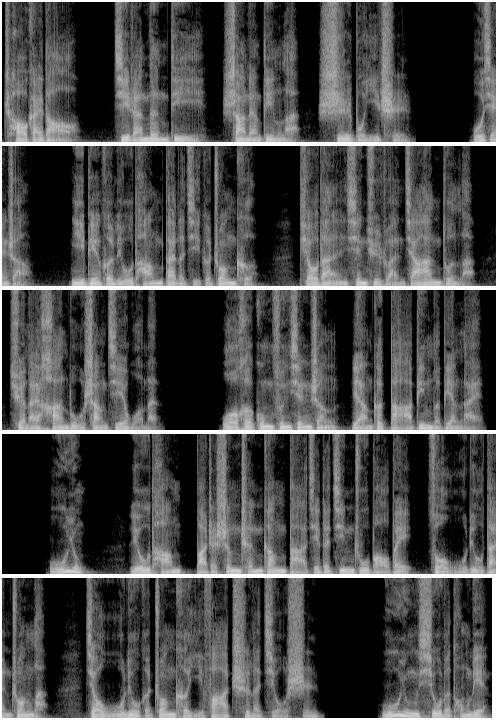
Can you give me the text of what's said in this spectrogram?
晁盖道：“既然嫩地商量定了，事不宜迟。吴先生，你便和刘唐带了几个庄客，挑担先去阮家安顿了。”却来汉路上接我们，我和公孙先生两个打病了便来。吴用、刘唐把这生辰纲打劫的金珠宝贝做五六担装了，叫五六个庄客一发吃了酒食。吴用绣了铜链，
